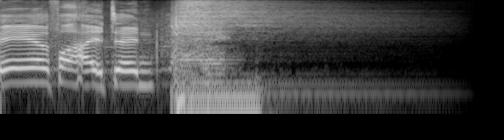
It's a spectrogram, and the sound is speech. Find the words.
Fehlverhalten.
